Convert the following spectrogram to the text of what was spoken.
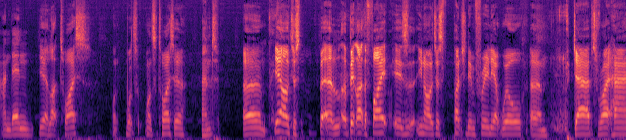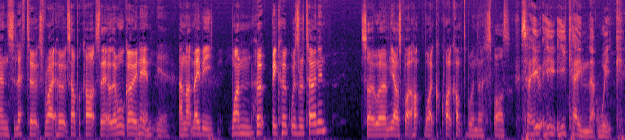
and then yeah, like twice, Once- once once or twice, yeah. And Um, yeah, I was just but a, a bit like the fight is, you know, I was just punching him freely at will. Um, jabs, right hands, left hooks, right hooks, uppercuts. They're, they're all going in. Yeah. And like maybe one hook, big hook was returning. So um, yeah, I was quite quite quite comfortable in the spars. So he he he came that week,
